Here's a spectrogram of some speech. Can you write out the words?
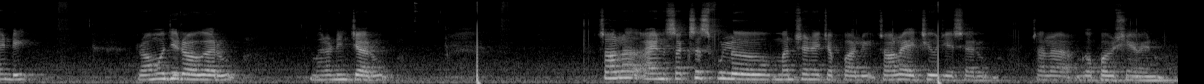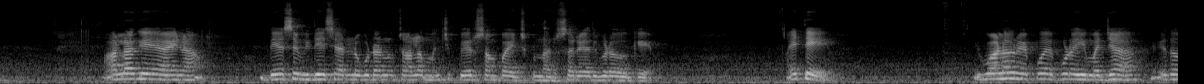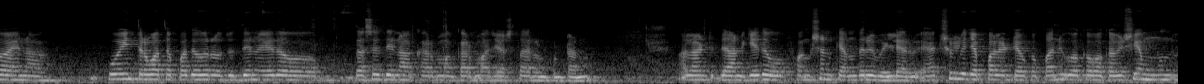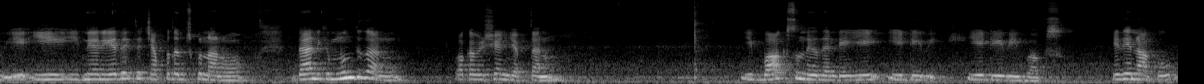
అండి. రామోజీరావు గారు మరణించారు. చాలా ఆయన సక్సెస్ఫుల్ మనిషి అనే చెప్పాలి. చాలా అచీవ్ చేశారు. చాలా గొప్ప విషయమేను అలాగే ఆయన దేశ విదేశాల్లో కూడాను చాలా మంచి పేరు సంపాదించుకున్నారు. సరే అది కూడా ఓకే. అయితే ఇవాళ రేపు ఎప్పుడో ఈ మధ్య ఏదో ఆయన పోయిన తర్వాత పదవ రోజు దిన ఏదో దశ దిన కర్మ కర్మ చేస్తారనుకుంటాను. అలాంటి దానికి ఏదో ఫంక్షన్కి అందరూ వెళ్ళారు. యాక్చువల్గా చెప్పాలంటే ఒక పని ఒక ఒక విషయం ముందు ఈ- ఈ నేను ఏదైతే చెప్పదలుచుకున్నానో దానికి ముందుగాను ఒక విషయం చెప్తాను. ఈ బాక్స్ ఉంది కదండి ఈ ఈటీవీ ఈటీవీ బాక్స్. ఇది నాకు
